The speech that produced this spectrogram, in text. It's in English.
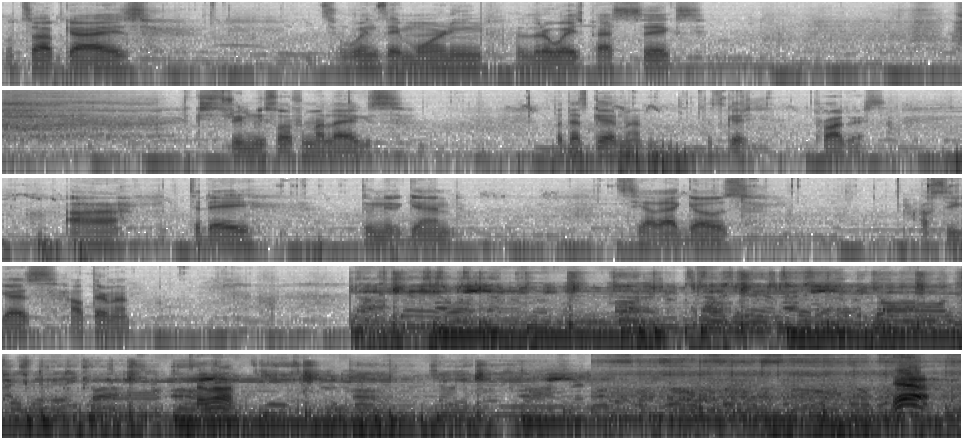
What's up, guys? It's Wednesday morning, a little ways past six. Extremely sore for my legs, but that's good, man. That's good. Progress. Uh, today, doing it again. see how that goes. I'll see you guys out there, man. Yeah.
